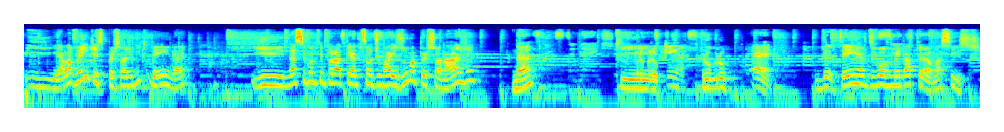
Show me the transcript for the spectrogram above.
E ela vende esse personagem muito bem, né? E na segunda temporada tem a adição de mais uma personagem, né? Que Pro grupinho? pro grupo, é, tem o desenvolvimento da trama, assiste.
